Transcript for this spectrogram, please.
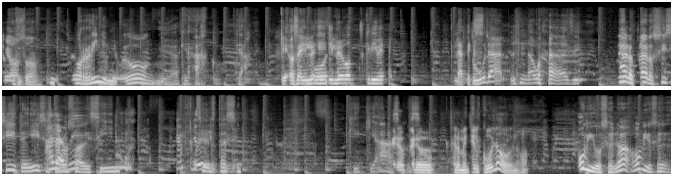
Fue horrible, weón. Qué asco, qué asco. Que, o sea, y, luego escribe la textura, una huevada así. Claro, claro, sí, sí, te dice, está la más suavecito. Sí, está así. Qué, qué asco. Pero, pero, ¿se lo metió el culo o no? Obvio, se lo ha, obvio, se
